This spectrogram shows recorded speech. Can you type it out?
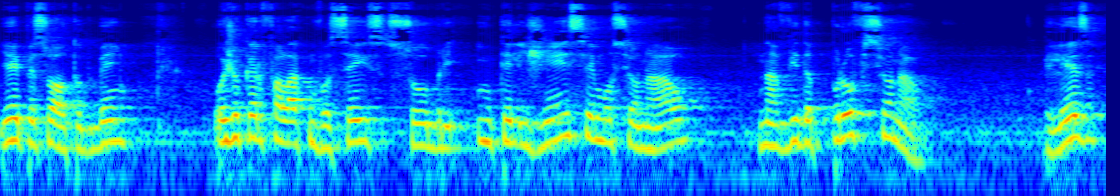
E aí, pessoal, tudo bem? Hoje eu quero falar com vocês sobre inteligência emocional na vida profissional. Beleza?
